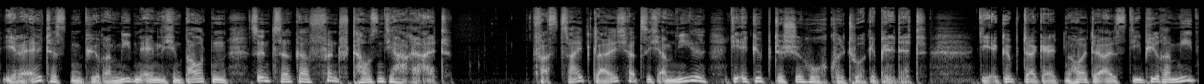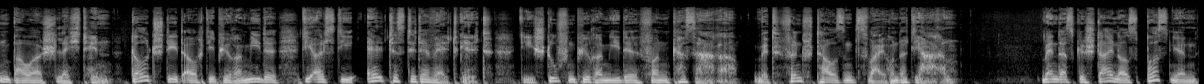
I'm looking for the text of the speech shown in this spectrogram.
Ihre ältesten pyramidenähnlichen Bauten sind circa 5000 Jahre alt. Fast zeitgleich hat sich am Nil die ägyptische Hochkultur gebildet. Die Ägypter gelten heute als die Pyramidenbauer schlechthin. Dort steht auch die Pyramide, die als die älteste der Welt gilt, die Stufenpyramide von Kassara mit 5200 Jahren. Wenn das Gestein aus Bosnien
